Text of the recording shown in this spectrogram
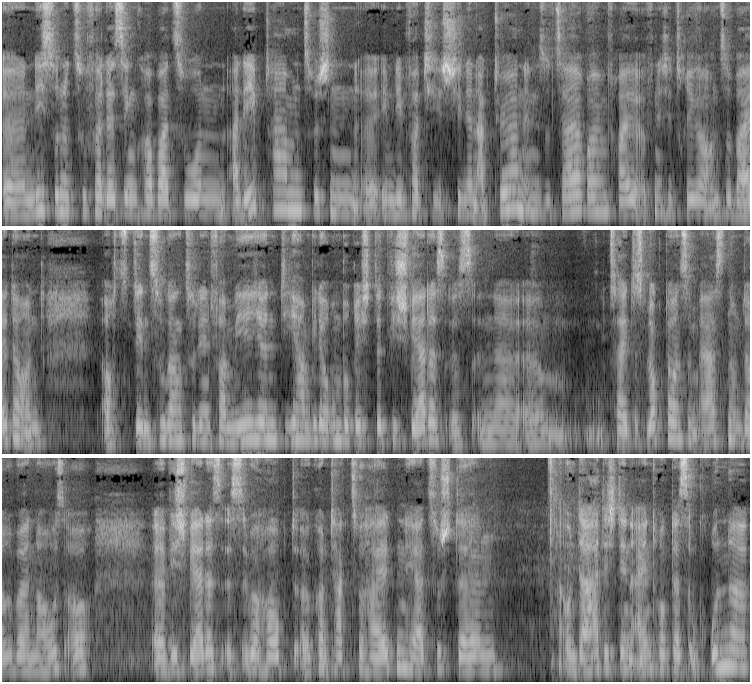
äh, nicht so eine zuverlässige Kooperation erlebt haben zwischen äh, eben den verschiedenen Akteuren in den Sozialräumen, freie öffentliche Träger und so weiter und auch den Zugang zu den Familien, die haben wiederum berichtet, wie schwer das ist in der ähm, Zeit des Lockdowns im ersten und darüber hinaus auch, äh, wie schwer das ist, überhaupt äh, Kontakt zu halten, herzustellen. Und da hatte ich den Eindruck, dass im Grunde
